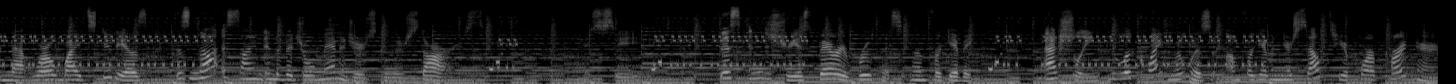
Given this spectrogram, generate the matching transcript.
in that Worldwide Studios does not assign individual managers to their stars. This industry is very ruthless and unforgiving. Actually, you look quite ruthless and unforgiving yourself to your poor partner.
